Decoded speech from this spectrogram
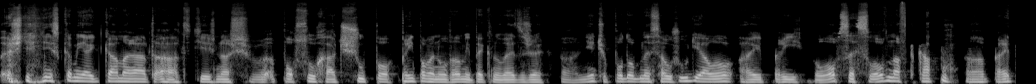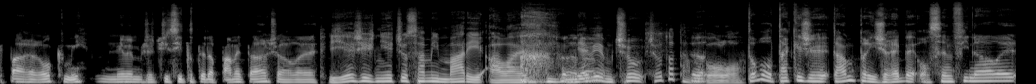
ešte dneska mi aj kamarát a tiež náš posluchač Šupo pripomenul veľmi peknú vec, že niečo podobné sa už udialo aj pri lose Slovnaft Cupu pred pár rokmi. Neviem, že či si to teda pamätáš, ale... Ježiš, niečo sa mi marí, ale neviem, čo, čo to tam bolo. To bolo také, že tam pri žrebe 8 finále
